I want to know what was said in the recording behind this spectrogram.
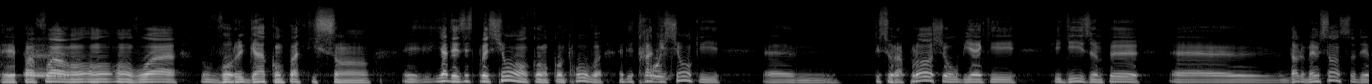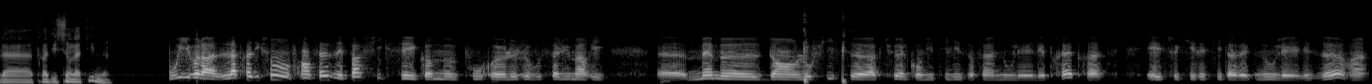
Et parfois, euh, on, voit vos regards compatissants. il y a des expressions qu'on trouve, des traditions qui, euh, qui se rapprochent ou bien qui, qui disent un peu euh, dans le même sens de la tradition latine. Oui, voilà. La traduction française n'est pas fixée comme pour le Je vous salue Marie. Euh, même euh, dans l'office euh, actuel qu'on utilise, enfin nous les, prêtres et ceux qui récitent avec nous les, heures,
